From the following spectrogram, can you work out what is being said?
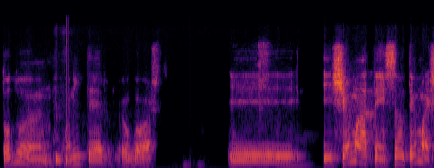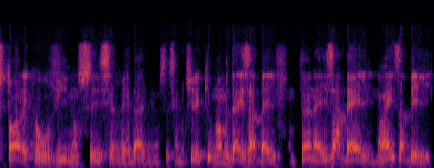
todo ano, o ano inteiro, eu gosto. E, e chama a atenção, tem uma história que eu ouvi, não sei se é verdade, não sei se é mentira, que o nome da Isabelle Fontana é Isabelle, não é Isabeli.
